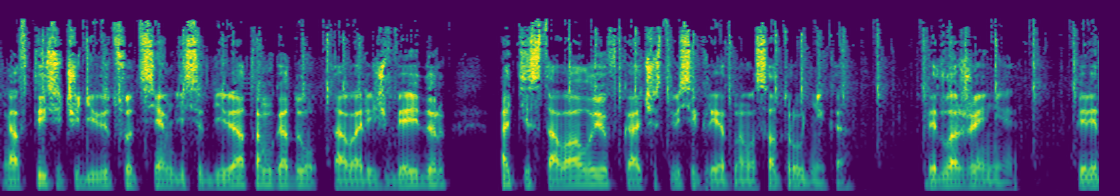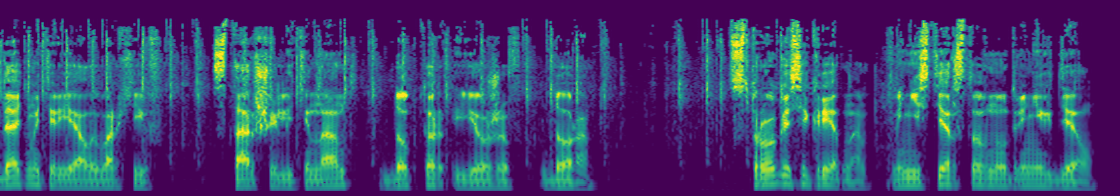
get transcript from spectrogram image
а в 1979 году товарищ Бейдер аттестовал ее в качестве секретного сотрудника. Предложение. Передать материалы в архив. Старший лейтенант доктор Ежев Дора. Строго секретно. Министерство внутренних дел.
